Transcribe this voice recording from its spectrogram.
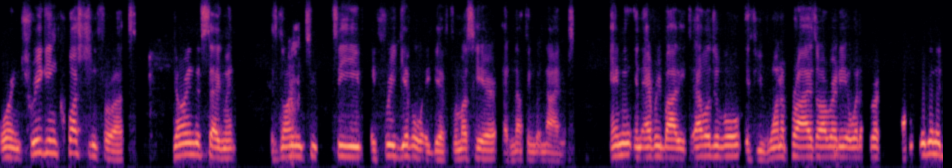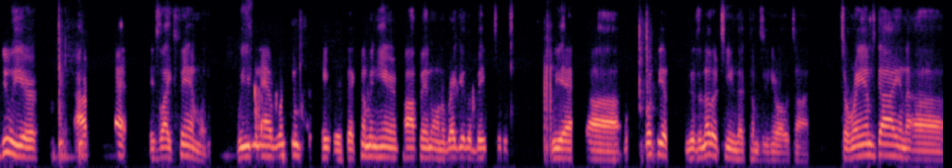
or intriguing question for us during this segment is going to receive a free giveaway gift from us here at Nothing But Niners. Any and everybody's eligible. If you've won a prize already or whatever, what we're going to do here, our chat is like family. We even have ranking haters that come in here and pop in on a regular basis. We have uh, the there's another team that comes in here all the time. It's a Rams guy and uh,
